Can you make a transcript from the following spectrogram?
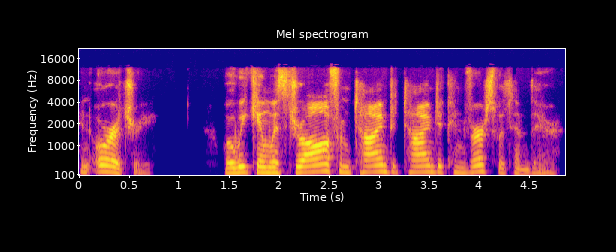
an oratory where we can withdraw from time to time to converse with Him there.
